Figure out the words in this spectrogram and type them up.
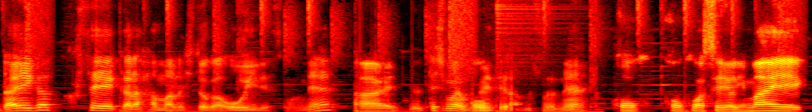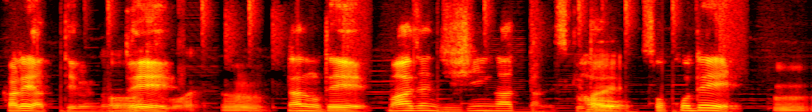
大学生からハマる人が多いですもんね。はい。言ってしまえばベテランですよね。高高校生より前からやってるので、うんなので、麻雀に自信があったんですけど、はいそこでうん、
